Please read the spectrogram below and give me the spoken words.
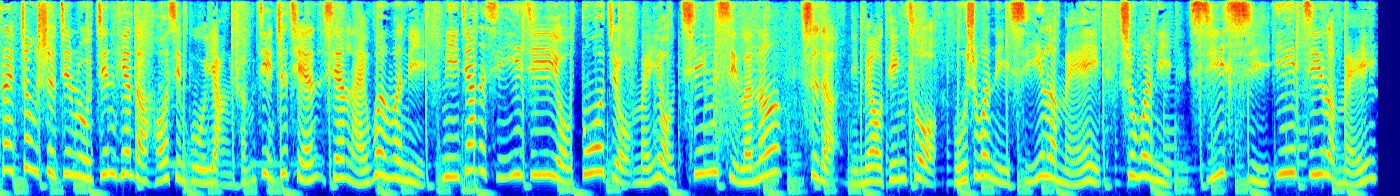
在正式进入今天的核心补养成记之前，先来问问你，你家的洗衣机有多久没有清洗了呢？是的，你没有听错，不是问你洗衣了没，是问你洗洗衣机了没。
